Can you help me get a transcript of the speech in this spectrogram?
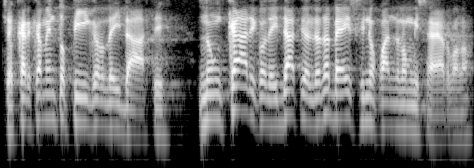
cioè caricamento pigro dei dati. Non carico dei dati del database fino a quando non mi servono.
